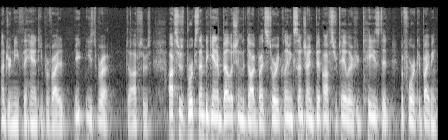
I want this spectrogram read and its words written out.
underneath the hand he provided used to provide to officers. Officers Brooks then began embellishing the dog bite story, claiming Sunshine bit Officer Taylor, who tased it before it could bite me.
